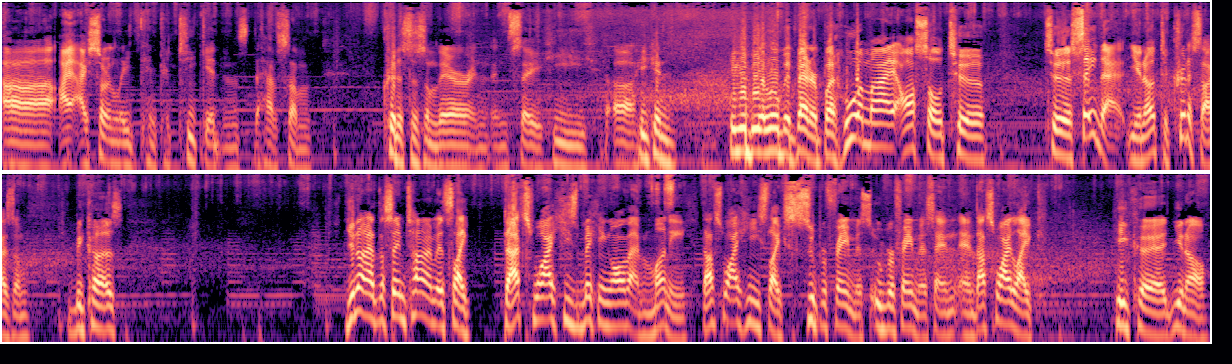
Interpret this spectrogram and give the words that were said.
uh, I, I certainly can critique it and have some criticism there and, and say he uh, he can he could be a little bit better. But who am I also to to say that you know to criticize him because you know at the same time it's like that's why he's making all that money. That's why he's like super famous, uber famous, and and that's why like he could you know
